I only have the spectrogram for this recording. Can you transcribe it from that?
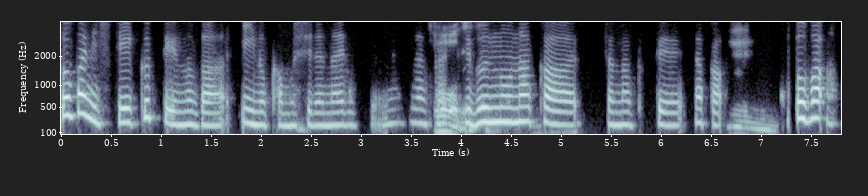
言葉にしていくっていうのがいいのかもしれないですよね。なんか自分の中じゃなくて、なんかうん。言葉、あ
